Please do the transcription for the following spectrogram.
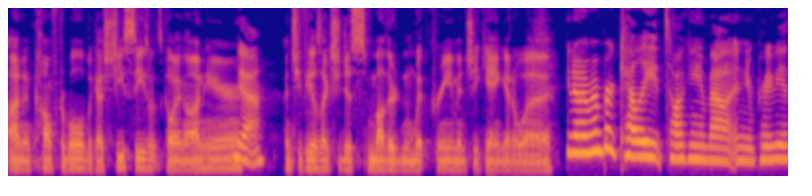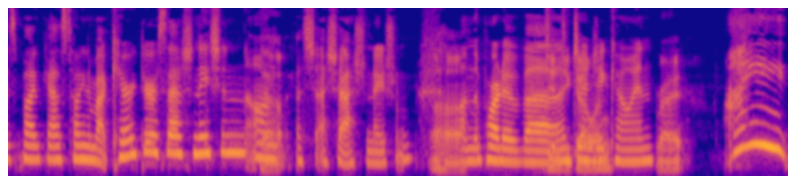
uncomfortable because she sees what's going on here. yeah. And she feels like she just smothered in whipped cream and she can't get away. You know, I remember Kelly talking about in your previous podcast talking about character assassination on Yeah. assassination Uh huh. on the part of uh, Jenji Jenji Kohan. Kohan. Right. I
